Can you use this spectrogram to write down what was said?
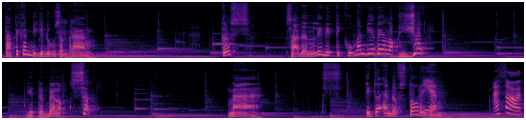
Tapi kan di gedung seberang. Terus suddenly di tikungan dia belok, yuk. Gitu belok, set. Nah, itu end of story Iya. kan? I thought.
